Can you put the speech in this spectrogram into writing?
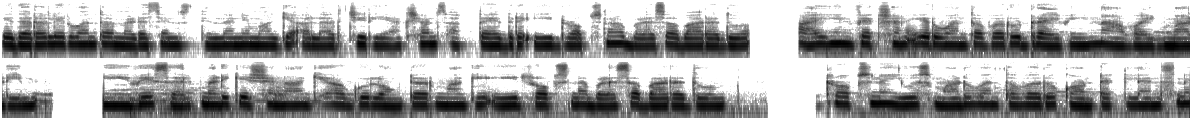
ಇದರಲ್ಲಿರುವಂಥ ಮೆಡಿಸಿನ್ಸ್ದಿಂದ ನಿಮಗೆ ಅಲರ್ಜಿ ರಿಯಾಕ್ಷನ್ಸ್ ಆಗ್ತಾ ಇದ್ದರೆ ಈ ಡ್ರಾಪ್ಸ್ನ ಬಳಸಬಾರದು. ಐ ಇನ್ಫೆಕ್ಷನ್ ಇರುವಂಥವರು ಡ್ರೈವಿಂಗ್ನ ಅವಾಯ್ಡ್ ಮಾಡಿ. ನೀವೇ ಸೆಲ್ಫ್ ಮೆಡಿಕೇಷನ್ ಆಗಿ ಹಾಗೂ ಲಾಂಗ್ ಟರ್ಮ್ ಆಗಿ ಈ ಡ್ರಾಪ್ಸ್ನ ಬಳಸಬಾರದು. ಡ್ರಾಪ್ಸ್ನ ಯೂಸ್ ಮಾಡುವಂಥವರು ಕಾಂಟ್ಯಾಕ್ಟ್ ಲೆನ್ಸ್ನ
